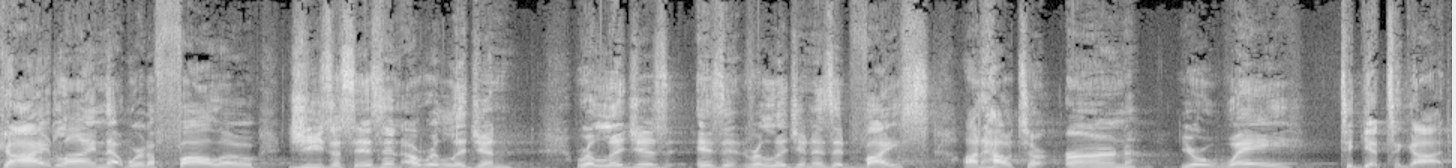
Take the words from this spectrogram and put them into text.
guideline that we're to follow. Jesus isn't a religion. Religious is it, religion is advice on how to earn your way to get to God.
